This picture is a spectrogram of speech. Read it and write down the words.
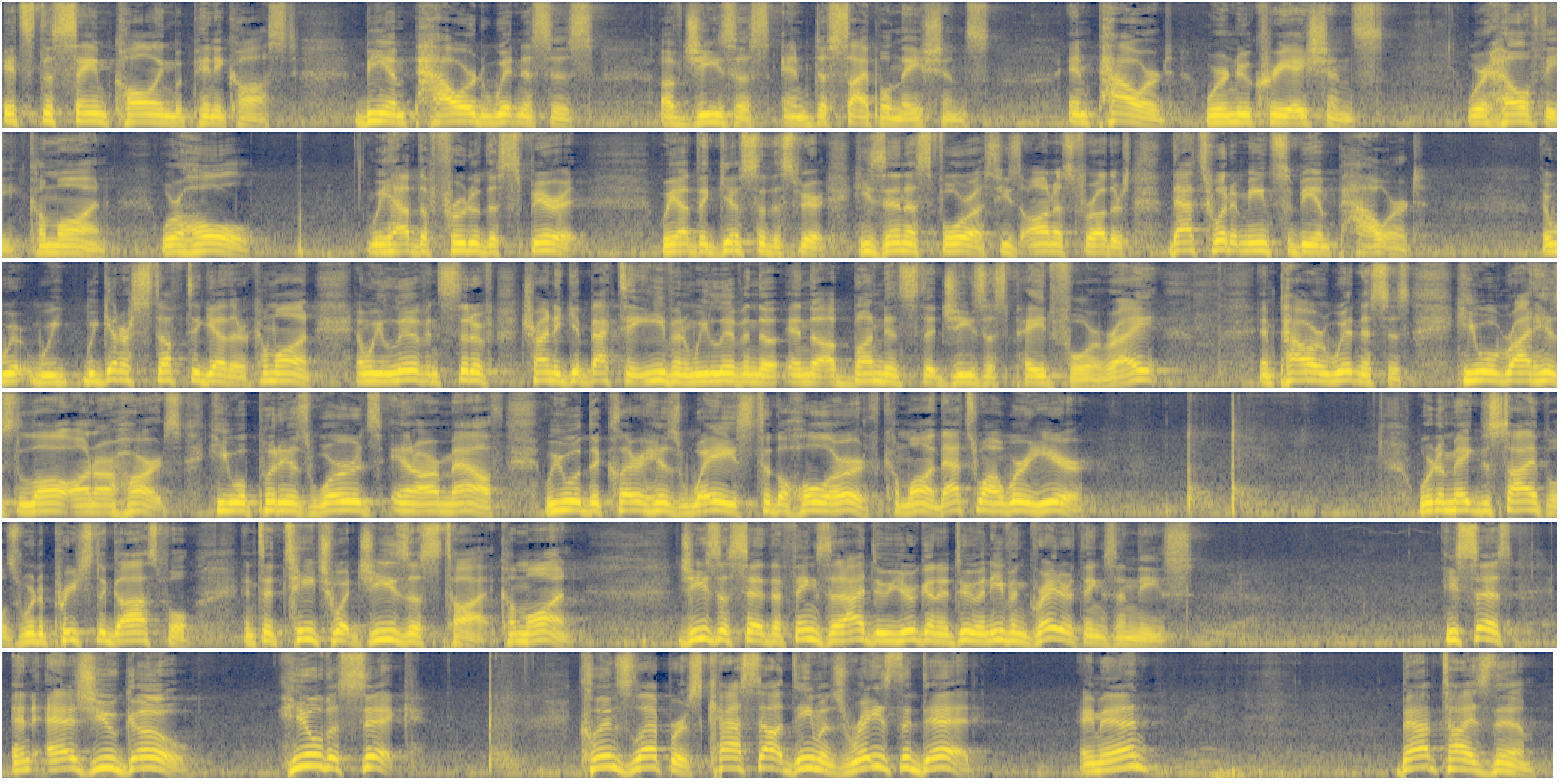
It's the same calling with Pentecost. Be empowered witnesses of Jesus and disciple nations empowered. We're new creations. We're healthy. Come on. We're whole. We have the fruit of the Spirit. We have the gifts of the Spirit. He's in us for us, He's on us for others. That's what it means to be empowered. That we, we, we get our stuff together, come on, and we live instead of trying to get back to even, we live in the, in the abundance that Jesus paid for, right? Empowered witnesses. He will write His law on our hearts. He will put His words in our mouth. We will declare His ways to the whole earth. Come on, that's why we're here. We're to make disciples. We're to preach the gospel and to teach what Jesus taught. Come on. Jesus said, The things that I do, you're going to do, and even greater things than these. He says, And as you go, heal the sick, cleanse lepers, cast out demons, raise the dead Amen? Baptize them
